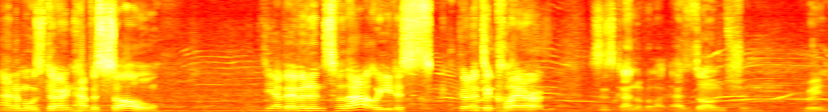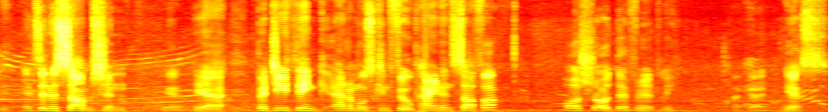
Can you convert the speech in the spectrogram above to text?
Animals don't have a soul. Do you have evidence for that, or are you just going to declare it? This is kind of like assumption, really. It's an assumption. Yeah. Yeah. But do you think animals can feel pain and suffer? Oh, sure, definitely. Okay. Yes.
